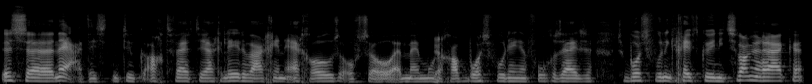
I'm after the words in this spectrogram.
Dus uh, nou ja, het is natuurlijk 58 jaar geleden waren geen echo's of zo. En mijn moeder Ja. gaf borstvoeding. En vroeger zeiden ze, als je borstvoeding geeft kun je niet zwanger raken.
